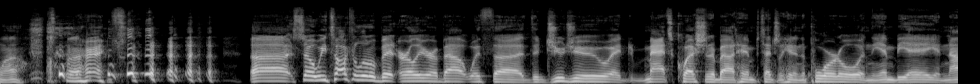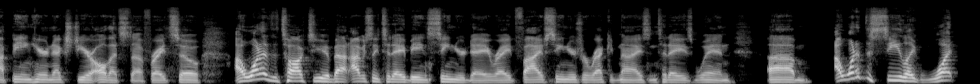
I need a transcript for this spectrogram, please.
Wow. All right. Uh, so we talked a little bit earlier about with uh, the Juju and Matt's question about him potentially hitting the portal and the NBA and not being here next year, all that stuff, right? So I wanted to talk to you about obviously today being senior day, right? Five seniors were recognized in today's win. Um, I wanted to see like what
